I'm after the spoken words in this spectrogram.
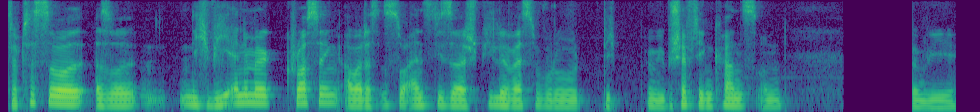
Ich glaube, das ist so, also nicht wie Animal Crossing, aber das ist so eins dieser Spiele, weißt du, wo du dich irgendwie beschäftigen kannst und irgendwie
